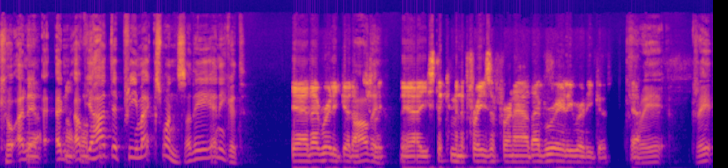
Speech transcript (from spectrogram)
Cool. And, Yeah, and have you had the pre-mix ones? Are they any good? yeah, they're really good Are actually. Yeah, you stick them in the freezer for an hour. They're really, really good. Yeah. Great, great.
